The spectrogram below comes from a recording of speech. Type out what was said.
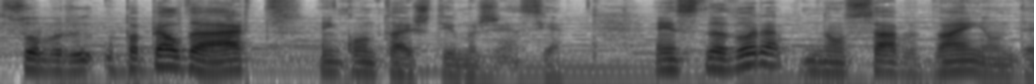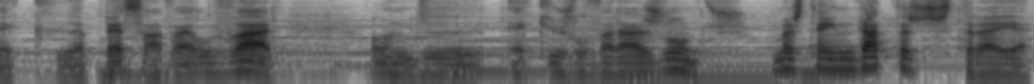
sobre o papel da arte em contexto de emergência. A encenadora não sabe bem onde é que a peça a vai levar, onde é que os levará juntos, mas tem datas de estreia,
